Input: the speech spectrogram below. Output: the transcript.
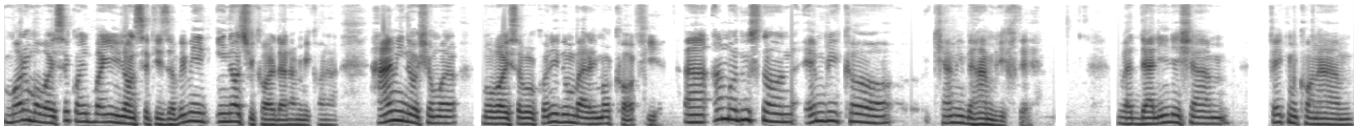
ما رو مقایسه کنید با این ایران ستیزا. ببینید اینا چی کار دارن می‌کنن. همین رو شما مقایسه بکنید اون برای ما کافیه. اما دوستان امریکا کمی به هم ریخته. و دلیلش هم فکر می‌کنم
